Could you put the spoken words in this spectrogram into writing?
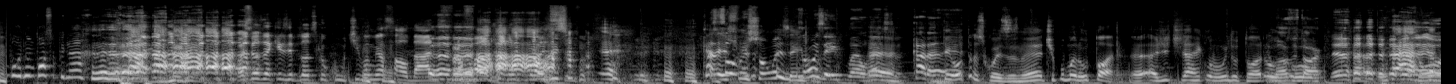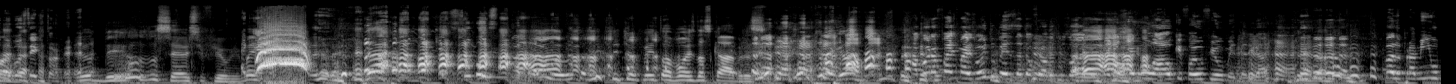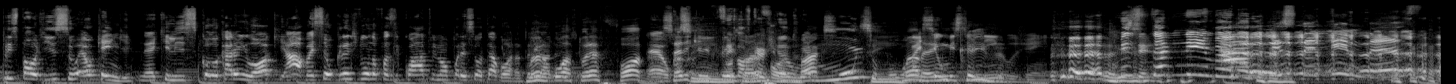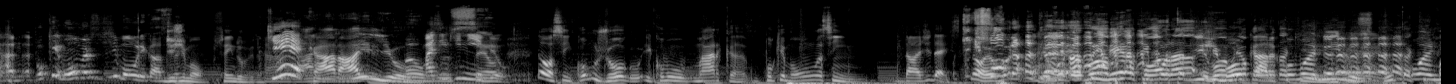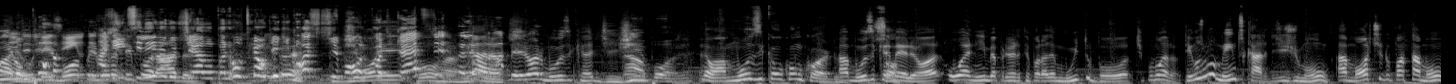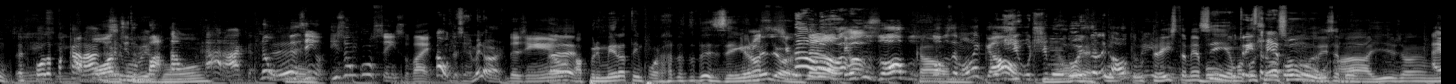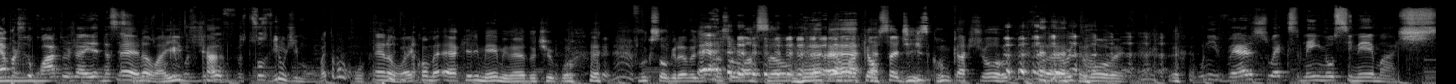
Pô, não posso opinar. Vai ser um daqueles episódios que eu cultivo as minhas saudades pra falar no próximo. Cara, esse foi só um exemplo. Só um exemplo, é o É, resto. Cara, Tem outras coisas, né? Tipo, mano, o Thor. É, A gente já reclamou muito do Thor. eu o- gosto o- do Thor. eu Thor. gostei de Thor. Meu Deus do céu, esse filme. Mas... eu não sabia que você tinha feito a voz das cabras. Legal. Agora faz mais oito vezes até o final do episódio pra gente emular o que foi o filme, tá ligado? Mano, pra mim o principal disso é o Kang, né? Que eles colocaram em Loki, ah, vai ser o grande vilão da fase 4 e não apareceu até agora, tá Mano, ligado? o ator é foda. É, a o série sim, que ele o fez é no foda. HBO Max. É muito Sim. bom. Mano, Vai é ser o Mr. Nimbus, gente. Mr. Nimbus! Mr. Nimbus! Pokémon versus Digimon, Nicasso. Digimon, sem dúvida. Quê? Caralho! Mas em que céu. nível? Não, assim, como jogo e como marca, Pokémon, assim, dá de 10. O que, que sobra? A vou abrir primeira a temporada de eu Digimon, a cara, como aqui. anime. Puta O anime de Digimon, a primeira A gente se livra do cello pra não ter alguém que gosta de Digimon no podcast. porra. Cara, a melhor música, Digimon. Não, porra. Não, a música eu concordo. A música Só. é melhor, o anime, a primeira temporada é muito boa. Tipo, mano, tem uns momentos, cara, de Digimon, a morte do Patamon é foda sim. pra A caralho Morte esse do Patamon. Caraca. Não, É. o desenho, isso é um consenso, vai. Não, o desenho é melhor. O desenho. É. A primeira temporada do desenho Eu não é melhor. Não, Não, não, tem a- o dos ovos. Os ovos é mó O, legal. O Digimon Não, 2 é. é legal O, também. 3 também é bom. Sim, é O uma três também é continuação bom, do... esse é bom. Ah, aí já... Aí a partir do 4 já é dessa É, não, aí, Digimon, cara- As pessoas viram Digimon. Vai tomar no cu. É, não, aí come- é aquele meme, né, do tipo, fluxograma de É. transformação, é uma calça jeans com um cachorro. É muito bom, velho. Universo X-Men no cinema.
